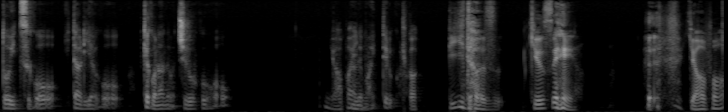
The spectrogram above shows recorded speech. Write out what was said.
ドイツ語、イタリア語、結構何でも中国語、やばいね何でも。入ってるから。てか、リーダーズ9000円やん。やば。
